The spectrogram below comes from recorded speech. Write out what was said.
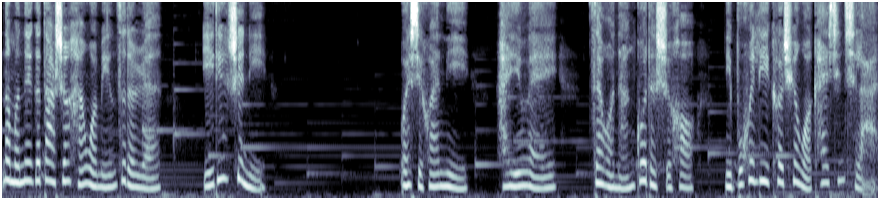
那么那个大声喊我名字的人，一定是你。我喜欢你，还因为。在我难过的时候，你不会立刻劝我开心起来，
